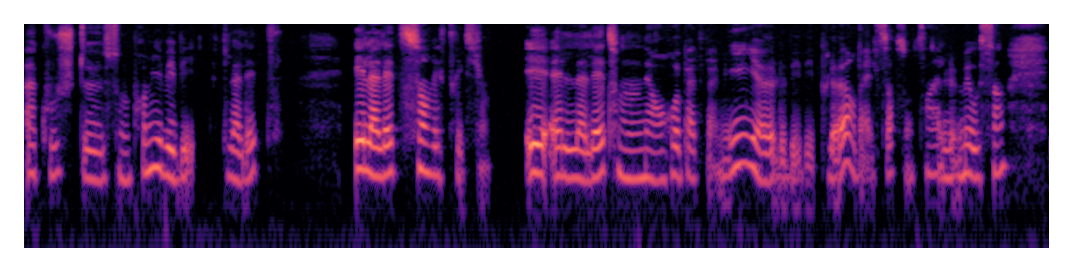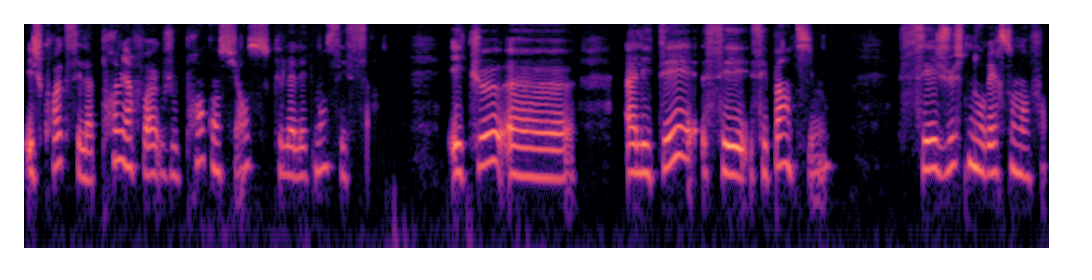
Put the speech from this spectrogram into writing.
accouche de son premier bébé, la lettre, et la lettre sans restriction et elle l'allait, on est en repas de famille, euh, le bébé pleure, bah, elle sort son sein, elle le met au sein. Et je crois que c'est la première fois que je prends conscience que l'allaitement, c'est ça. Et que euh, allaiter, c'est, pas intime, c'est juste nourrir son enfant.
